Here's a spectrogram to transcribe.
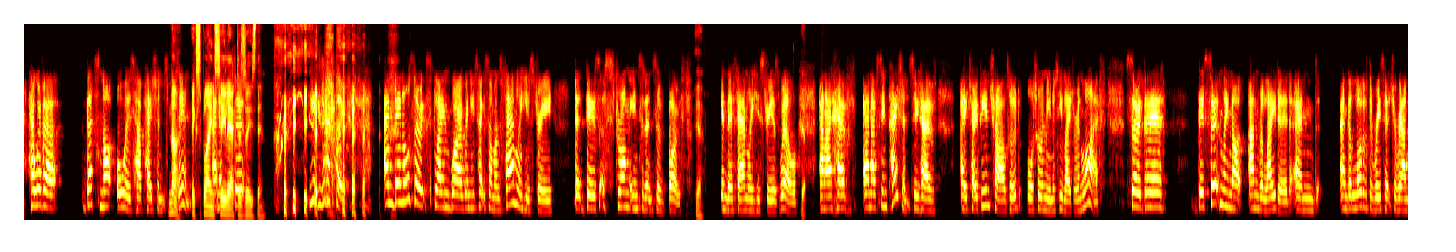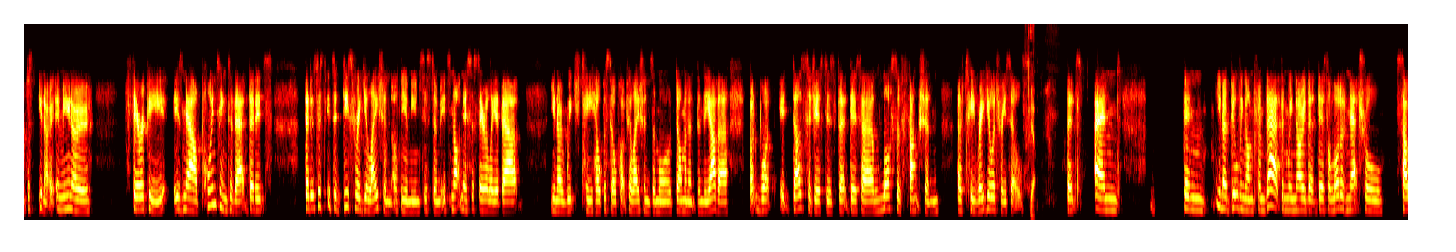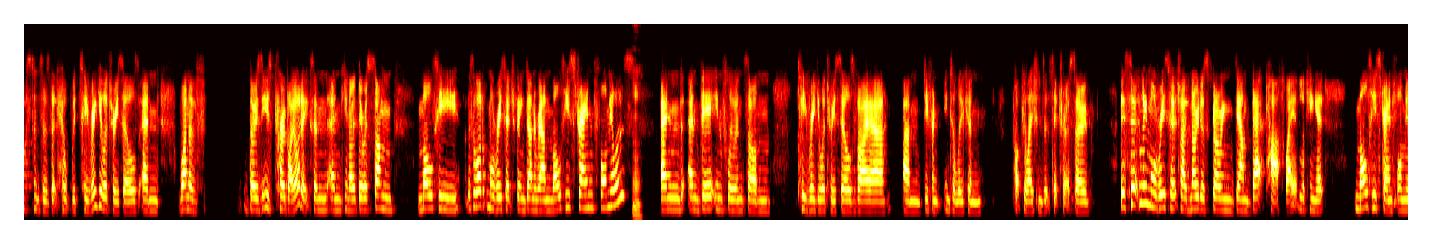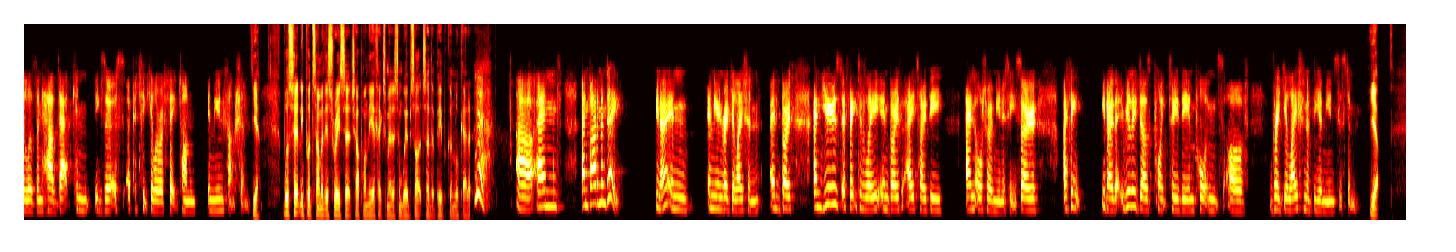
However, that's not always how patients no, present. Explain and celiac disease then. yeah, exactly. and then also explain why, when you take someone's family history, that there's a strong incidence of both. Yeah. In their family history as well. Yeah. And I have, and I've seen patients who have atopy in childhood, autoimmunity later in life. So they're they're certainly not unrelated, and and a lot of the research around just you know immuno therapy is now pointing to that that it's that it's just it's a dysregulation of the immune system. It's not necessarily about you know which t helper cell populations are more dominant than the other but what it does suggest is that there's a loss of function of t regulatory cells. Yeah. That's and then you know building on from that then we know that there's a lot of natural substances that help with t regulatory cells and one of those is probiotics and and you know there are some multi there's a lot more research being done around multi-strain formulas mm. and and their influence on T regulatory cells via um, different interleukin populations, etc. So there's certainly more research I'd noticed going down that pathway at looking at multi-strain formulas and how that can exert a particular effect on immune function. Yeah. We'll certainly put some of this research up on the FX Medicine website so that people can look at it. Yeah. Uh, and and vitamin D, you know, in immune regulation and both and used effectively in both atopy and autoimmunity. So I think, you know, that really does point to the importance of regulation of the immune system. Yeah.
